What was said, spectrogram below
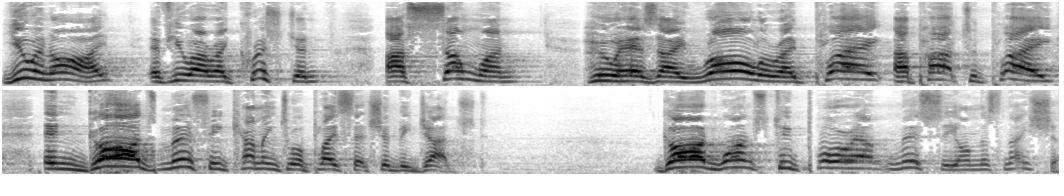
You and I, if you are a Christian, are someone who has a role or a play a part to play in God's mercy coming to a place that should be judged. God wants to pour out mercy on this nation.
